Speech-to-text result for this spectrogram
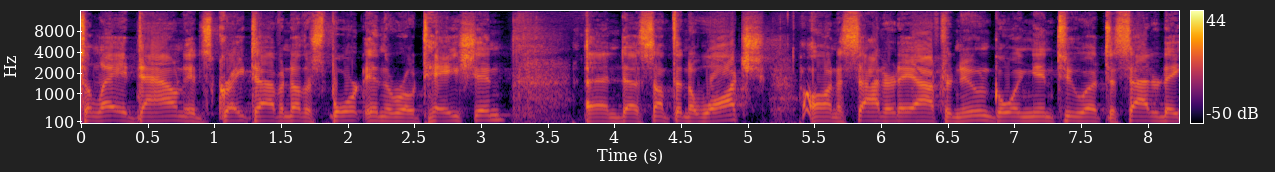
to lay it down. It's great to have another sport in the rotation and uh, something to watch on a Saturday afternoon going into uh, to Saturday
